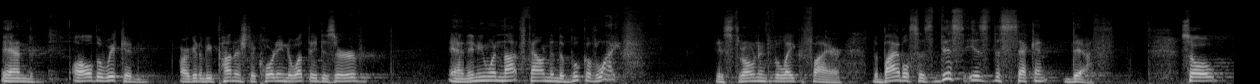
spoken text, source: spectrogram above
And all the wicked are going to be punished according to what they deserve. And anyone not found in the book of life is thrown into the lake of fire. The Bible says this is the second death. So,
